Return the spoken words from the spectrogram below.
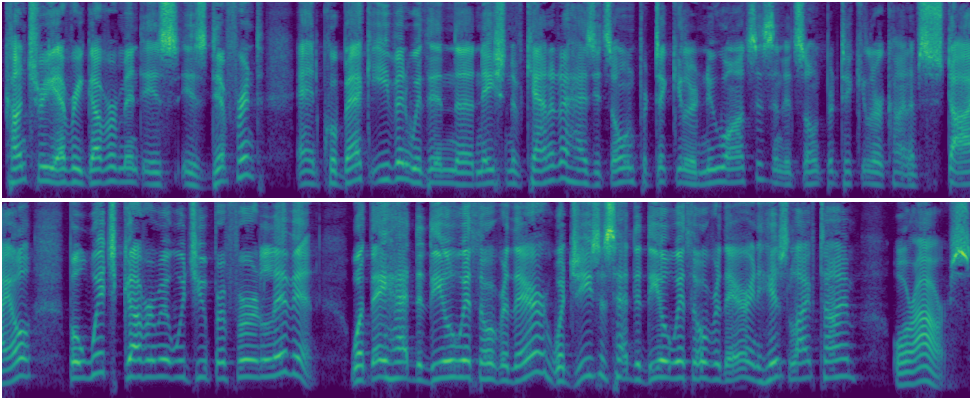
country, every government is is different, and Quebec, even within the nation of Canada, has its own particular nuances and its own particular kind of style. But which government would you prefer to live in? What they had to deal with over there, what Jesus had to deal with over there in his lifetime, or ours?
